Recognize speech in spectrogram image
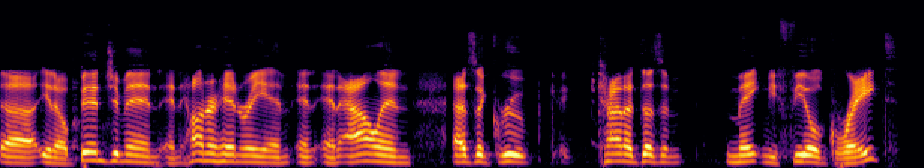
uh, you know Benjamin and Hunter Henry and and, and Allen as a group kind of doesn't make me feel great.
